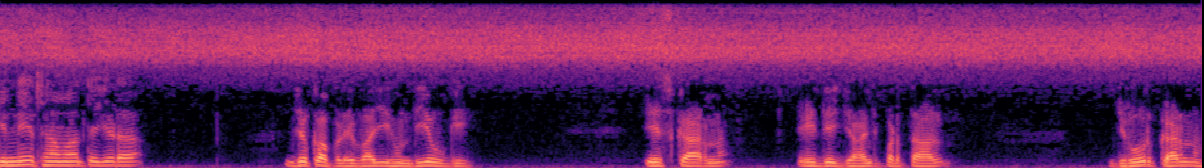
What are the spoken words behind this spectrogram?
ਕਿੰਨੇ ਥਾਵਾਂ ਤੇ ਜਿਹੜਾ ਜੋ ਘਪਲੇਬਾਜ਼ੀ ਹੁੰਦੀ ਹੋਊਗੀ, ਇਸ ਕਾਰਨ ਇਹਦੀ ਜਾਂਚ ਪੜਤਾਲ ਜ਼ਰੂਰ ਕਰਨ।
